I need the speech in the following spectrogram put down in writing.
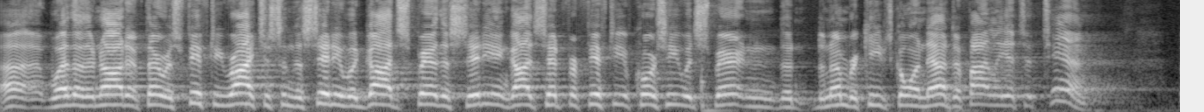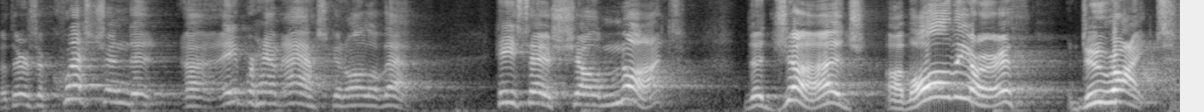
Uh, whether or not if there was 50 righteous in the city would god spare the city and god said for 50 of course he would spare it and the, the number keeps going down to finally it's a 10 but there's a question that uh, Abraham asked in all of that. He says, Shall not the judge of all the earth do right?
